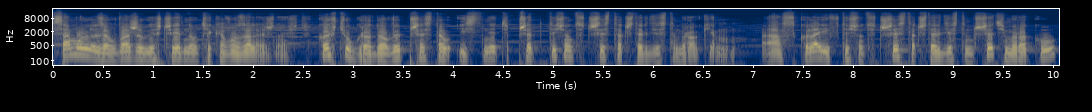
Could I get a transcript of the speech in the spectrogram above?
Samul zauważył jeszcze jedną ciekawą zależność. Kościół grodowy przestał istnieć przed 1340 rokiem, a z kolei w 1343 roku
